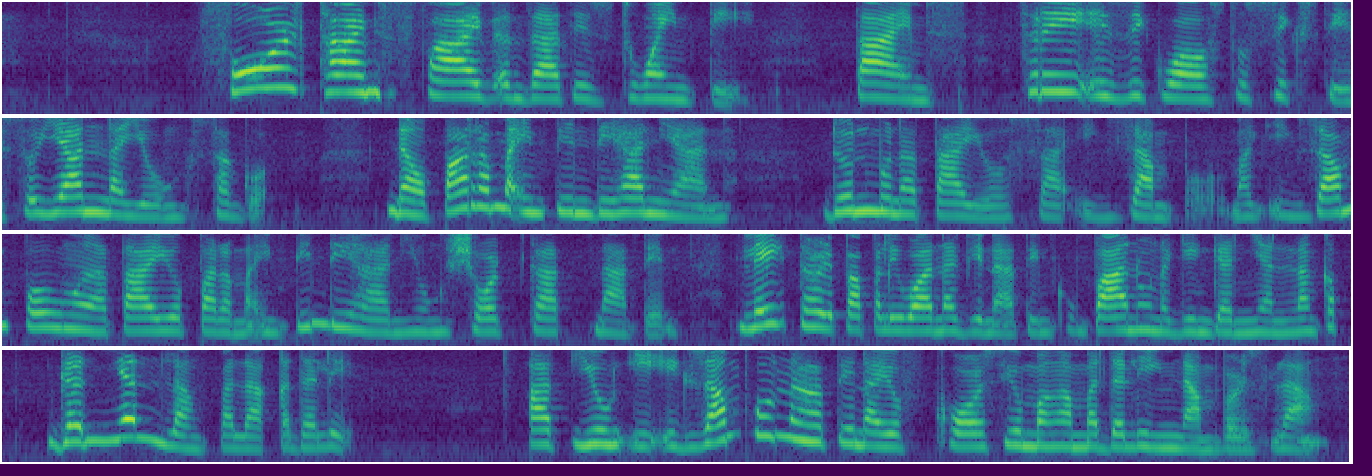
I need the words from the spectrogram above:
4 times 5 and that is 20 times 3 is equals to 60. So yan na yung sagot. Now, para maintindihan yan, dun muna tayo sa example. Mag-example muna tayo para maintindihan yung shortcut natin. Later, ipapaliwanag din natin kung paano naging ganyan lang, ganyan lang pala kadali. At yung i-example natin ay of course yung mga madaling numbers lang.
